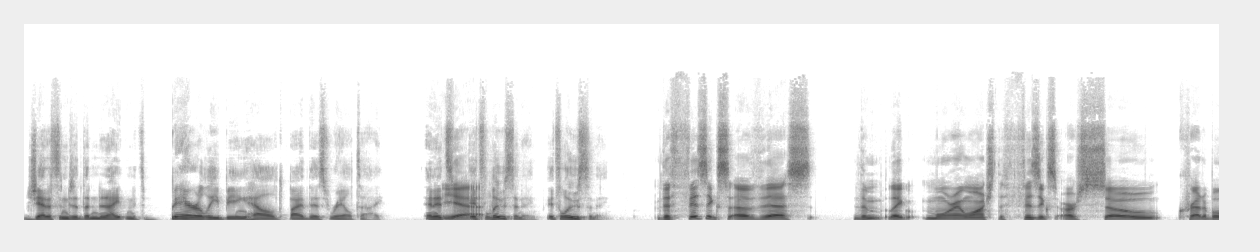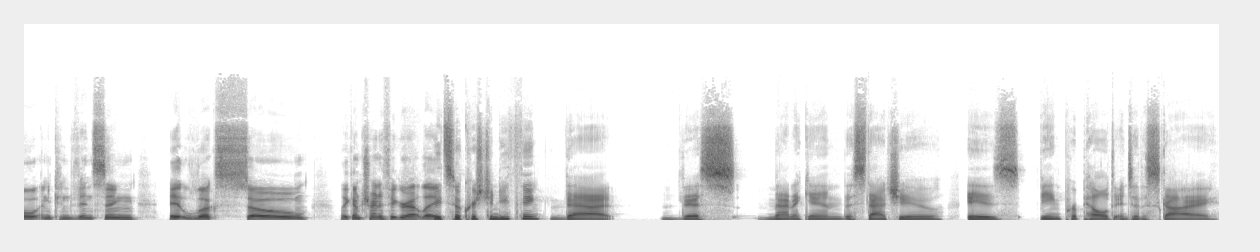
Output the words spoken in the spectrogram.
jettison to the night and it's barely being held by this rail tie and it's Yeah. it's loosening it's loosening the physics of this the like more i watch the physics are so credible and convincing it looks so like i'm trying to figure out like Wait, so Christian, do you think that this mannequin, the statue, is being propelled into the sky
